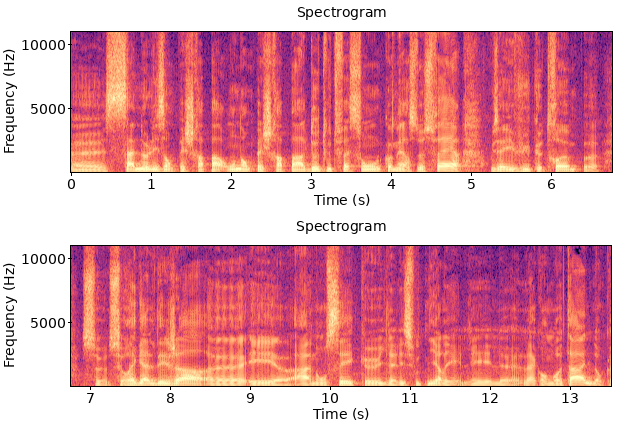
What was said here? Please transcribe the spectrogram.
Euh, ça ne les empêchera pas, on n'empêchera pas de toute façon le commerce de se faire. Vous avez vu que Trump se, régale déjà et a annoncé qu'il allait soutenir la Grande-Bretagne. Donc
